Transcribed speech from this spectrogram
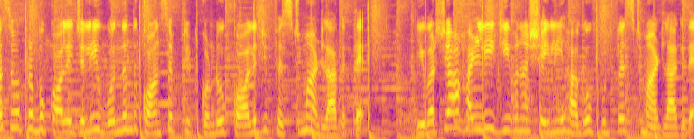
ಬಸವಪ್ರಭು ಕಾಲೇಜಲ್ಲಿ ಒಂದೊಂದು ಕಾನ್ಸೆಪ್ಟ್ ಇಟ್ಕೊಂಡು ಕಾಲೇಜು ಫೆಸ್ಟ್ ಮಾಡಲಾಗುತ್ತೆ. ಈ ವರ್ಷ ಹಳ್ಳಿ ಜೀವನ ಶೈಲಿ ಹಾಗೂ ಫುಡ್ ಫೆಸ್ಟ್ ಮಾಡಲಾಗಿದೆ.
